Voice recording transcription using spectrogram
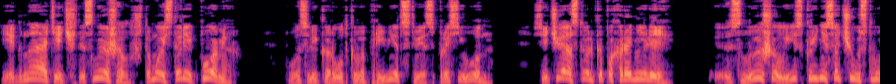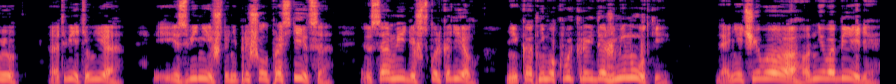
«Игнатич, ты слышал, что мой старик помер?» После короткого приветствия спросил он. «Сейчас только похоронили. «Слышал, искренне сочувствую», — ответил я. «Извини, что не пришел проститься. Сам видишь, сколько дел. Никак не мог выкроить даже минутки». «Да ничего, он не в обиде.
